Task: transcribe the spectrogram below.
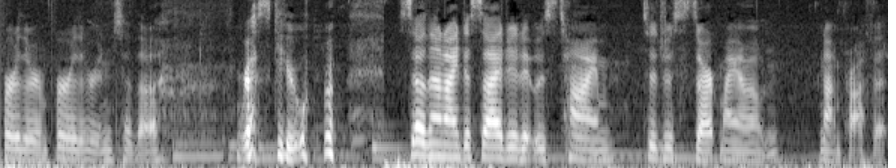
further and further into the rescue. so then I decided it was time to just start my own nonprofit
